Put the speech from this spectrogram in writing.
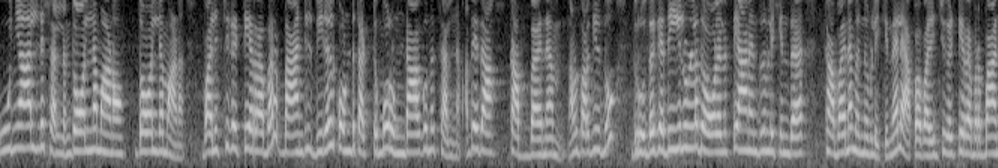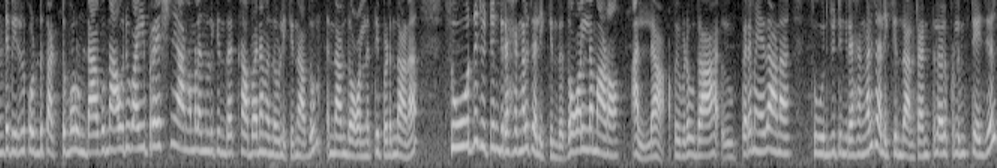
ഊഞ്ഞാലിന്റെ ചലനം ദോലനമാണോ? ദോലനമാണ്. വലിച്ചു കെട്ടിയ റബ്ബർ ബാൻഡിൽ വിരൽ കൊണ്ട് തട്ടുമ്പോൾ ഉണ്ടാകുന്ന ചലനം. അതേതാ? കബനം നമ്മൾ പറഞ്ഞിരുന്നു ദ്രുതഗതിയിലുള്ള ദോലനത്തെയാണ് എന്ത് വിളിക്കുന്നത്? കബനം എന്ന് വിളിക്കുന്നത് അല്ലേ? അപ്പോൾ വലിച്ചു കെട്ടിയ റബ്ബർ ബാൻഡ് വിരൽ കൊണ്ട് തട്ടുമ്പോൾ ഉണ്ടാകുന്ന ആ ഒരു വൈബ്രേഷനെയാണ് നമ്മൾ എന്ന് വിളിക്കുന്നത്. കബനം എന്ന് വിളിക്കുന്നത്. അതും എന്താണ്? ദോലനത്തിൽ പെടുന്നതാണ്. സൂര്യന് ചുറ്റും ഗ്രഹങ്ങൾ ചലിക്കുന്നത്. ദോലനമാണോ? അല്ല. അപ്പോൾ ഇവിടെ ഉദാഹ ഉത്തരം ഏതാണ്? സൂര്യന് ചുറ്റും ഗ്രഹങ്ങൾ ചലിക്കുന്നതാണ്. ടെൻത്ത് ലെവൽ പ്രിലിം സ്റ്റേജിൽ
